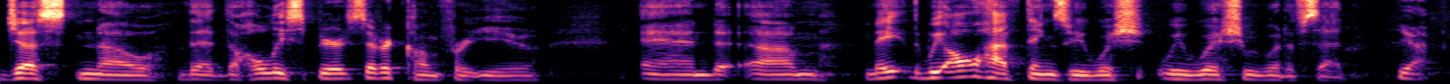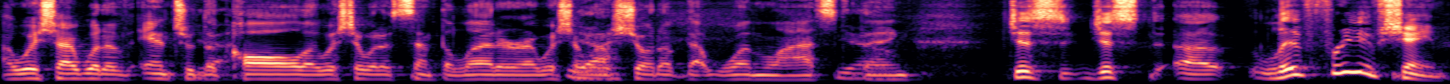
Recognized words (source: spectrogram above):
just know that the Holy Spirit's there to comfort you. And um, may, we all have things we wish we wish we would have said. Yeah. I wish I would have answered the call. I wish I would have sent the letter. I wish I would have showed up that one last Yeah. thing. Just just uh, live free of shame.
